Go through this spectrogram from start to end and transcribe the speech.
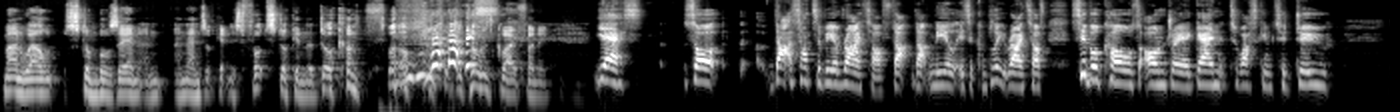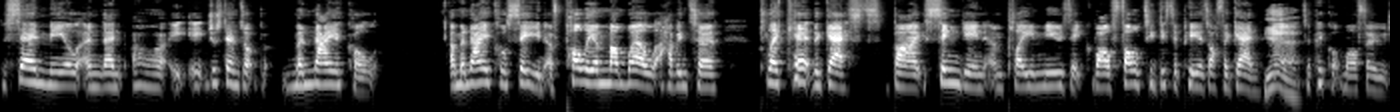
Manuel stumbles in and, and ends up getting his foot stuck in the duck on the floor. that was quite funny. yes so that's had to be a write off. That that meal is a complete write off. Sybil calls Andre again to ask him to do the same meal, and then oh, it, it just ends up maniacal, a maniacal scene of Polly and Manuel having to placate the guests by singing and playing music while Fawlty disappears off again Yeah, to pick up more food.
